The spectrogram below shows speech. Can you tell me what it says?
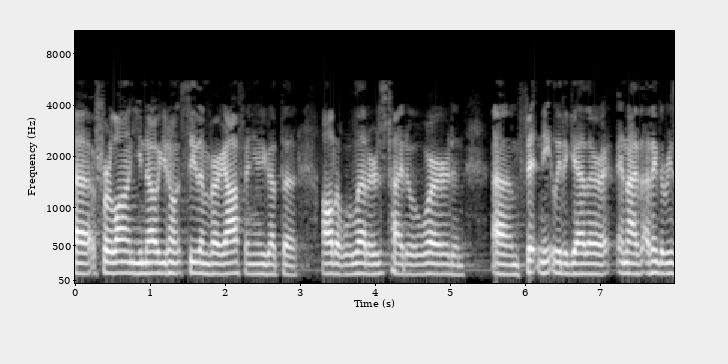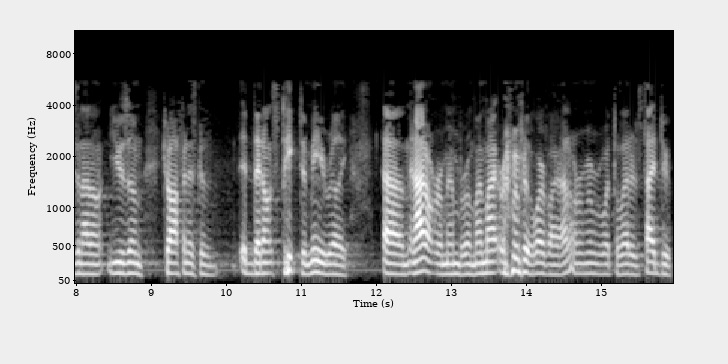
uh, for long, you know you don't see them very often. You know, you got the all the letters tied to a word and um, fit neatly together. And I, I think the reason I don't use them too often is because they don't speak to me really. Um, and I don't remember them. I might remember the word, but I don't remember what the letter is tied to.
